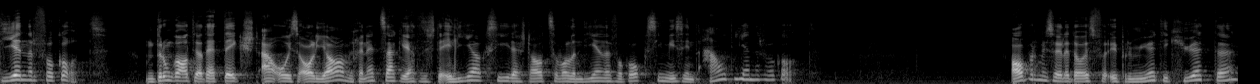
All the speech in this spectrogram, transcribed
Diener von Gott. Und darum geht ja der Text auch uns alle an. Wir können nicht sagen, ja, das war der Elia, der steht so ein Diener von Gott. Wir sind auch Diener von Gott. Aber wir sollen uns vor Übermüdung hüten.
